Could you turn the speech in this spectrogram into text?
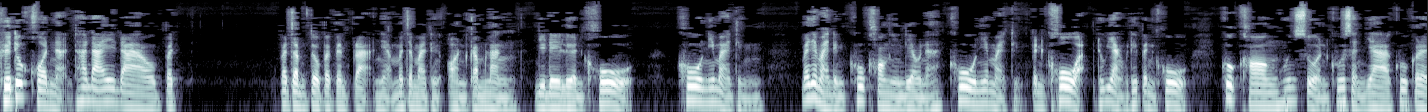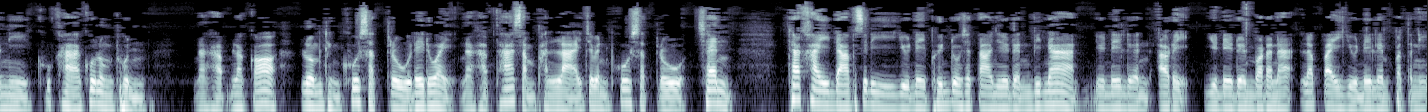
คือทุกคนน่ะ ถ้าได้ดาวประประจำตัวไปเป็นประเนี่ย มันจะหมายถึงอ่อนกำลังอยู่ในเรือนคู่ คู่นี่หมายถึง ไม่ได้หมายถึงคู่ครองอย่างเดียวนะ คู่นี่หมายถึงเป็นคู่อะทุกอย่างที่เป็นคู่ คู่ครองหุ้นส่วน คู่สัญญา คู่กรณี คู่ค้าคู่ลงทุนนะครับ แล้วก็รวมถึงคู่ศัตรูได้ด้วยนะครับ ถ้าสัมพันธ์หลายจะเป็นคู่ศัตรู เช่น ถ้าใครดาวพฤษฎีอยู่ในพื้นดวงชะตาอยู่ในเรือนวินาศอยู่ในเรือนอริ อยู่ในเรือนบรณะ แล้วไปอยู่ในเรือนปัตตนิ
